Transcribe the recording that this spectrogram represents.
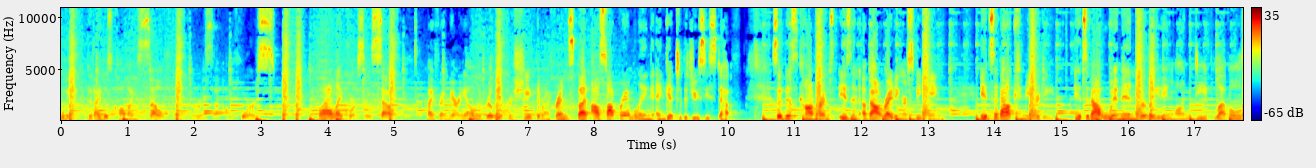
Wait, did I just call myself and Karissa a horse? Well, I like horses, so my friend Marielle would really appreciate the reference, but I'll stop rambling and get to the juicy stuff. So, this conference isn't about writing or speaking, it's about community. It's about women relating on deep levels,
